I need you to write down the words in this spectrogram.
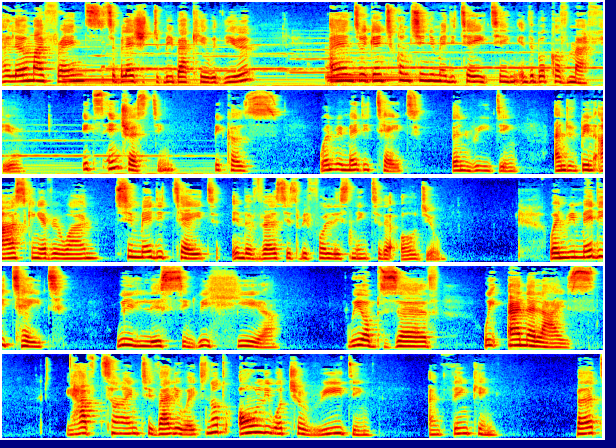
Hello, my friends. It's a pleasure to be back here with you. And we're going to continue meditating in the book of Matthew. It's interesting because when we meditate, then reading, and we've been asking everyone to meditate in the verses before listening to the audio. When we meditate, we listen, we hear, we observe, we analyze. You have time to evaluate not only what you're reading and thinking, but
